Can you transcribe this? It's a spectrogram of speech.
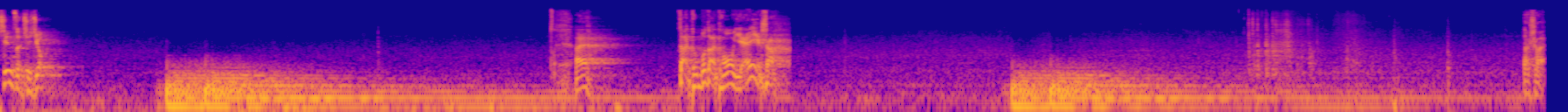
亲自去救。哎，赞同不赞同？言一声。大帅，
